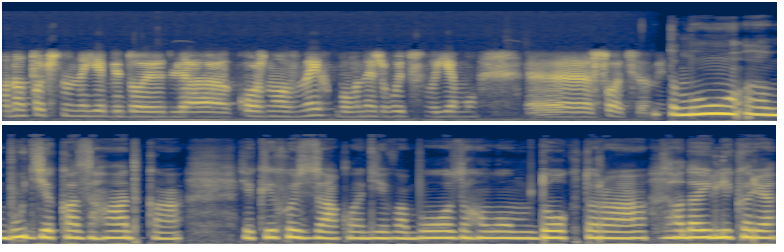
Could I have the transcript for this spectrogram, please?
вона точно не є бідою для кожного кожного з них, бо вони живуть в своєму е, соціумі. Тому е, будь-яка згадка якихось закладів або загалом доктора, згадай лікаря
